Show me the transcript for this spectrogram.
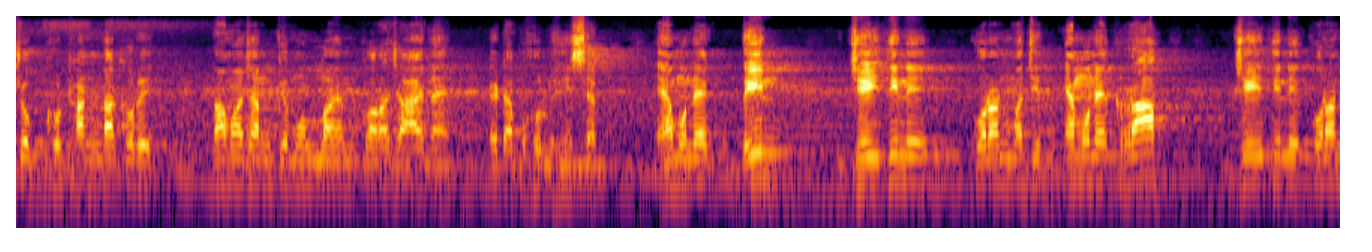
চক্ষু ঠান্ডা করে রামাজানকে মূল্যায়ন করা যায় না, এটা ভুল হিসেব। এমন এক দিন, যেই দিনে কোরআন মাজিদ, এমন এক রাত, যেই দিনে কোরআন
